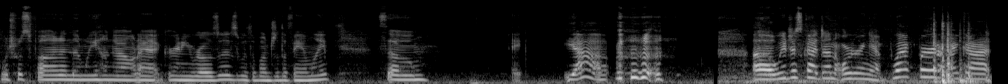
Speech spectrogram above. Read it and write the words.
which was fun, and then we hung out at Granny Rose's with a bunch of the family. So, yeah. uh, we just got done ordering at Blackbird. I got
